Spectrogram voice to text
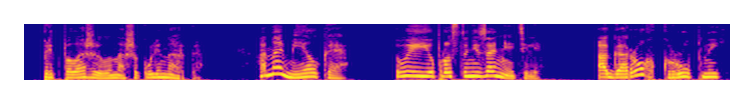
— предположила наша кулинарка. «Она мелкая, вы ее просто не заметили. А горох крупный,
